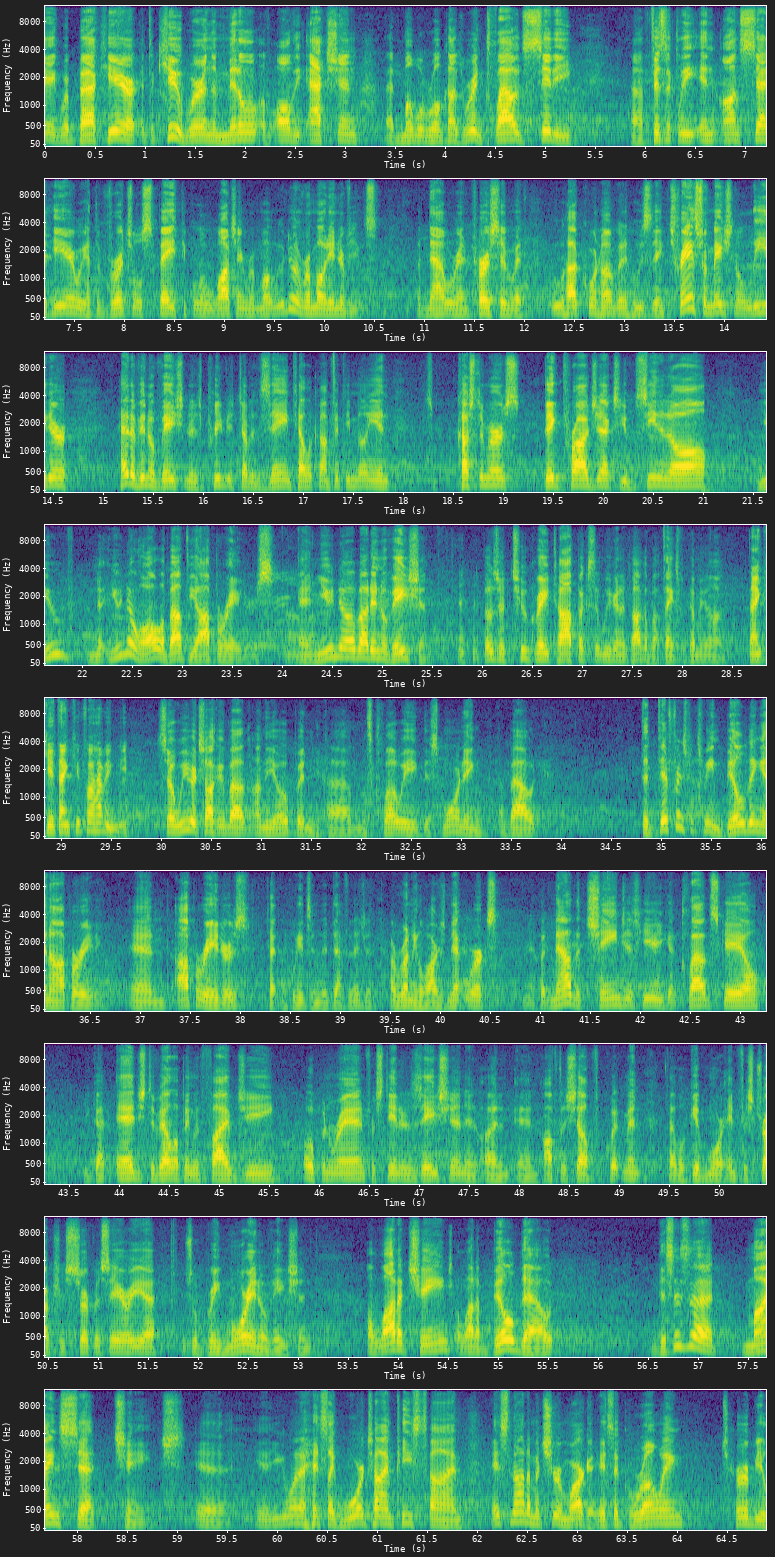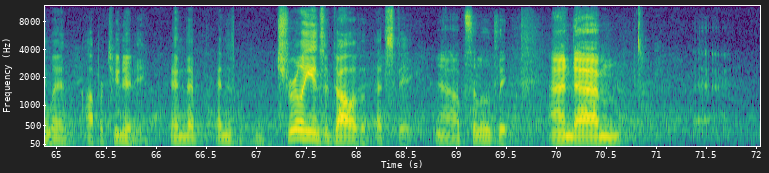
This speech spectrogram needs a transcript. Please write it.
Okay, we're back here at theCUBE. We're in the middle of all the action at Mobile World Congress. We're in Cloud City, uh, physically in, on set here. We got the virtual space, people are watching remote. We're doing remote interviews, but now we're in person with Juha Kornhagen, who's the transformational leader, head of innovation in his previous job at Zain Telecom, 50 million customers, big projects, you've seen it all. You, you know all about the operators, -huh. and you know about innovation. Those are two great topics that we're going to talk about. Thanks for coming on. Thank you, thank you for having me. So we were talking about on the open um, with Chloe this morning about the difference between building and operating. And operators, technically it's in the definition, are running large networks, yeah. but now the changes here, you got cloud scale, you got edge developing with 5G, Open RAN for standardization and, and, and off-the-shelf equipment that will give more infrastructure surface area, which will bring more innovation a lot of change, a lot of build out. This is a mindset change. Uh, you, know, you want to, it's like wartime, peacetime. It's not a mature market. It's a growing, turbulent opportunity. And, the, and there's trillions of dollars at, stake. Yeah, absolutely. And um,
